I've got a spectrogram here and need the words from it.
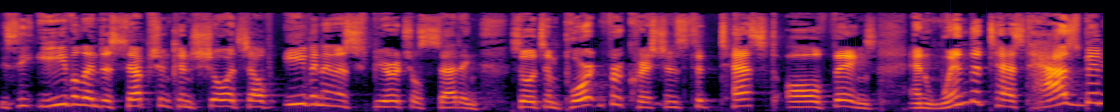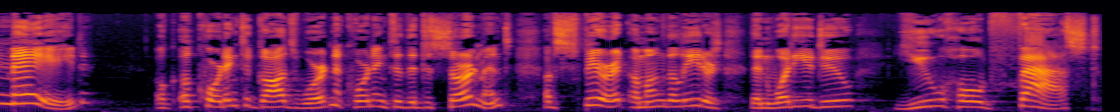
You see, evil and deception can show itself even in a spiritual setting. So it's important for Christians to test all things. And when the test has been made, according to God's word and according to the discernment of spirit among the leaders, then what do you do? You hold fast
